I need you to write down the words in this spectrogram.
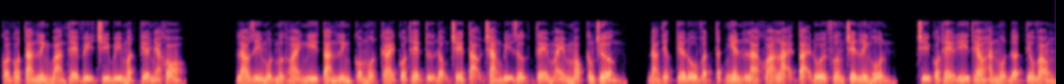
còn có tàn linh bản thể vị trí bí mật kia nhà kho. Lao dì một mực hoài nghi tàn linh có một cái có thể tự động chế tạo trang bị dược tề máy móc công trường, đáng tiếc kia đồ vật tất nhiên là khóa lại tại đối phương trên linh hồn, chỉ có thể đi theo hắn một đợt tiêu vong.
